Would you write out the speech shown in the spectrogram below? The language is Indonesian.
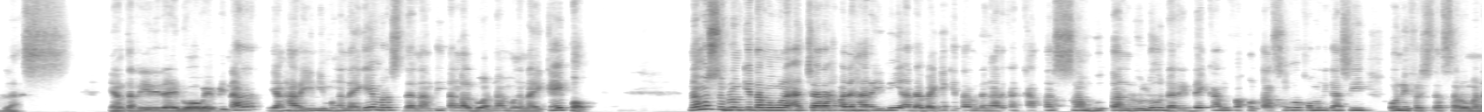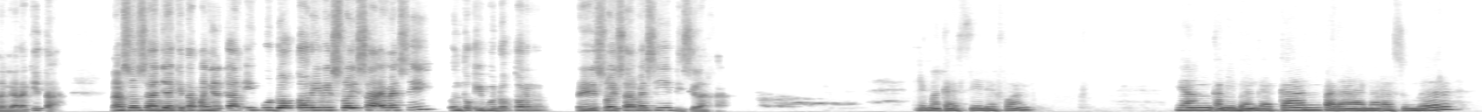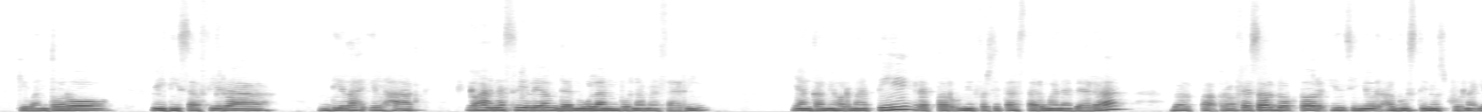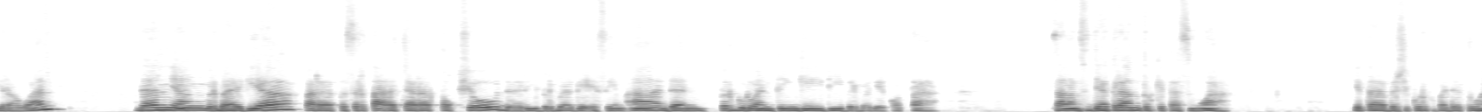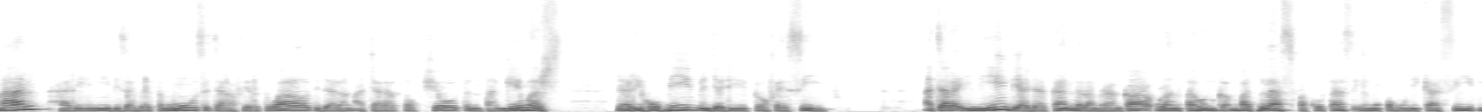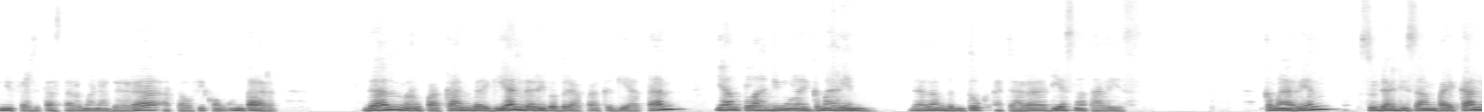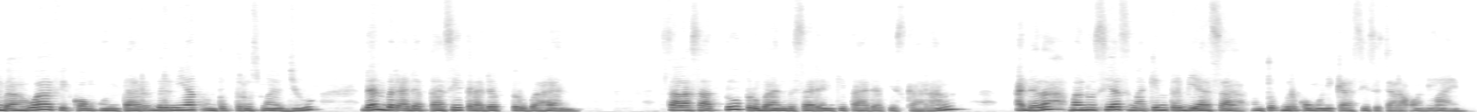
yang terdiri dari dua webinar yang hari ini mengenai gamers dan nanti tanggal 26 mengenai K-pop. Namun sebelum kita memulai acara pada hari ini, ada baiknya kita mendengarkan kata sambutan dulu dari Dekan Fakultas Ilmu Komunikasi Universitas Tarumanegara kita. Langsung saja kita panggilkan Ibu Dr. Riri Sloisa MSI. Untuk Ibu Dr. Riri Sloisa MSI, disilahkan. Terima kasih, Devon. Yang kami banggakan para narasumber, Kiwantoro, Medi Safira, Dilah Ilhak, Yohanes William, dan Wulan Purnamasari, yang kami hormati Rektor Universitas Tarumanagara, Bapak Profesor Dr. Insinyur Agustinus Purna Irawan, dan yang berbahagia para peserta acara talk show dari berbagai SMA dan perguruan tinggi di berbagai kota. Salam sejahtera untuk kita semua. Kita bersyukur kepada Tuhan hari ini bisa bertemu secara virtual di dalam acara talk show tentang gamers dari hobi menjadi profesi. Acara ini diadakan dalam rangka ulang tahun ke-14 Fakultas Ilmu Komunikasi Universitas Tarumanagara atau Fikom Untar dan merupakan bagian dari beberapa kegiatan yang telah dimulai kemarin dalam bentuk acara Dies Natalis. Kemarin sudah disampaikan bahwa Fikom Untar berniat untuk terus maju dan beradaptasi terhadap perubahan salah satu perubahan besar yang kita hadapi sekarang adalah manusia semakin terbiasa untuk berkomunikasi secara online.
